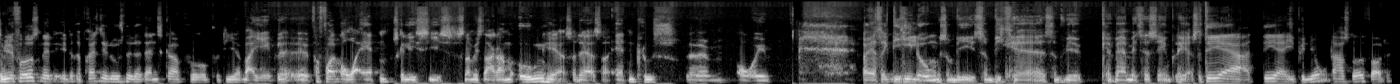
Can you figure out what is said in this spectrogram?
Så vi har fået sådan et, et repræsentativt udsnit af danskere på, på de her variable øh, for folk over 18, skal lige siges. Så når vi snakker om unge her, så det er altså 18 plus øh, årige. Og altså ikke de helt unge, som vi, som vi, kan, som vi kan være med til at sample her. Så det er, det er Opinion, der har stået for det.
